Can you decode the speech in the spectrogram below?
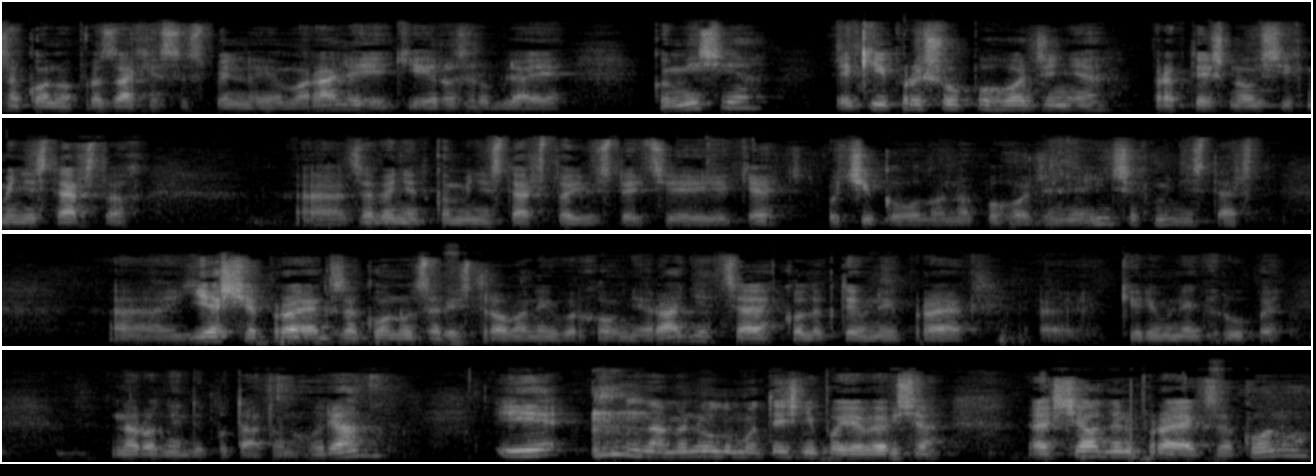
закону про захист суспільної моралі, який розробляє комісія, який пройшов погодження практично у всіх міністерствах, за винятком Міністерства юстиції, яке очікувало на погодження інших міністерств. Е, Є ще проект закону зареєстрований в Верховній Раді. Це колективний проект е, керівник групи народний депутат Онгурян. І на минулому тижні появився е, ще один проект закону,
